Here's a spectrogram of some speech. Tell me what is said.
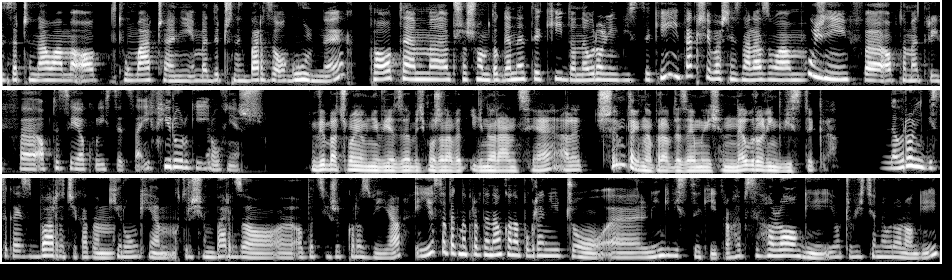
Zaczynałam od tłumaczeń medycznych bardzo ogólnych. Potem przeszłam do genetyki, do neurolingwistyki i tak się właśnie znalazłam później w optometrii, w optyce i okulistyce i w chirurgii również. Wybacz moją niewiedzę, być może nawet ignorancję, ale czym tak naprawdę zajmuje się neurolingwistyka? Neurolingwistyka jest bardzo ciekawym kierunkiem, który się bardzo e, obecnie szybko rozwija. I jest to tak naprawdę nauka na pograniczu e, lingwistyki, trochę psychologii i oczywiście neurologii.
